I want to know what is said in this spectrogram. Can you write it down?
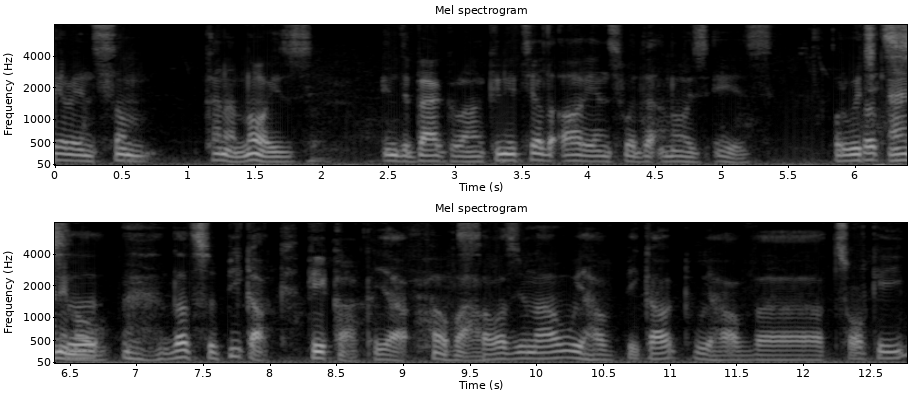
hearing some kind of noise in the background? Can you tell the audience what that noise is, or which That's, animal? Uh, that's a peacock. Peacock. Yeah. Oh wow. So as you know, we have peacock, we have uh, turkey,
